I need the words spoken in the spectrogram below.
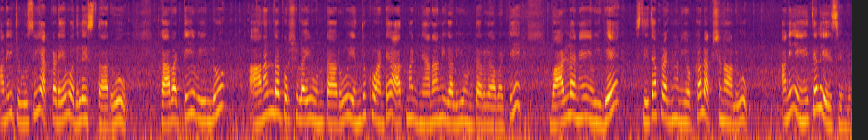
అని చూసి అక్కడే వదిలేస్తారు. కాబట్టి వీళ్ళు ఆనంద పురుషులై ఉంటారు. ఎందుకు అంటే ఆత్మ జ్ఞానాన్ని కలిగి ఉంటారు కాబట్టి వాళ్ళనే ఇవే స్థితప్రజ్ఞుని యొక్క లక్షణాలు అని తెలియసిండు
